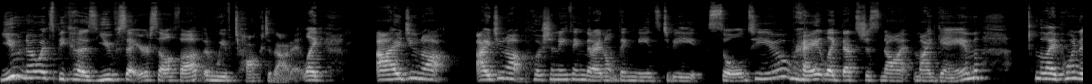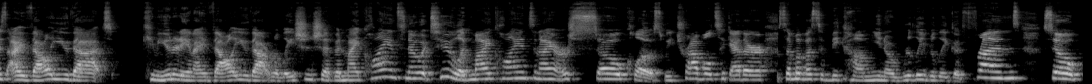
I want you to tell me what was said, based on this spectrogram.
you know it's because you've set yourself up and we've talked about it. Like, I do not I do not push anything that I don't think needs to be sold to you, right? Like that's just not my game. But my point is I value that community and I value that relationship and my clients know it too. Like my clients and I are so close. We travel together. Some of us have become, you know, really really good friends. So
